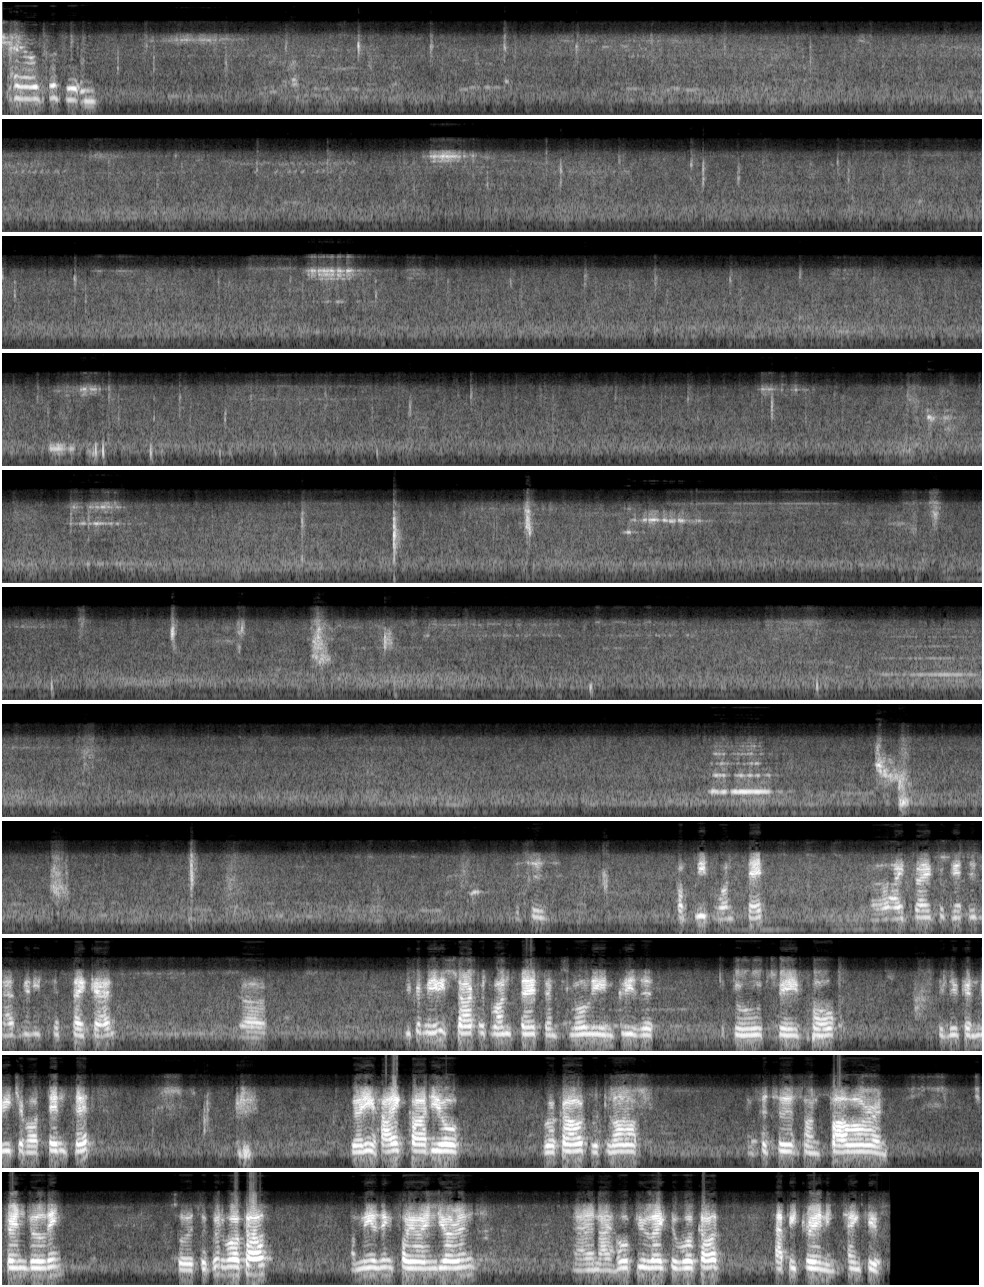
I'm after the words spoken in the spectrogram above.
Kaya sa film. Complete one set. Uh, I try to get in as many sets I can. Uh, you can maybe start with one set and slowly increase it to two, three, four, till you can reach about 10 sets. Very high cardio workout with a lot of emphasis on power and strength building. So it's a good workout, amazing for your endurance, and I hope you like the workout. Happy training. Thank you.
